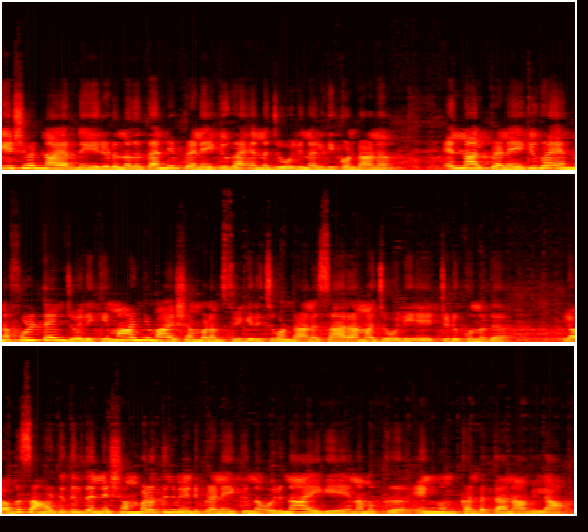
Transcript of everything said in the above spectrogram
കേശവൻ നായർ നേരിടുന്നത് തന്നെ പ്രണയിക്കുക എന്ന ജോലി നൽകിക്കൊണ്ടാണ്. എന്നാൽ പ്രണയിക്കുക എന്ന ഫുൾ ടൈം ജോലിക്ക് മാന്യമായ ശമ്പളം സ്വീകരിച്ചുകൊണ്ടാണ് സാറാമ്മ ജോലി ഏറ്റെടുക്കുന്നത്. ലോക സാഹിത്യത്തിൽ തന്നെ ശമ്പളത്തിന് വേണ്ടി പ്രണയിക്കുന്ന ഒരു നായികയെ നമുക്ക് എങ്ങും കണ്ടെത്താനാവില്ല.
